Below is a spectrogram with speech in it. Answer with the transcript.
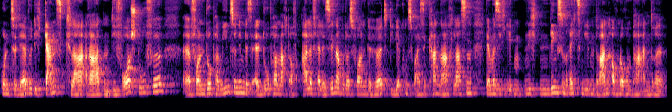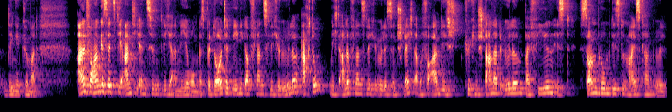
und zu der würde ich ganz klar raten. Die Vorstufe äh, von Dopamin zu nehmen, das L-Dopa macht auf alle Fälle Sinn, aber du hast vorhin gehört, die Wirkungsweise kann nachlassen, wenn man sich eben nicht links und rechts nebendran auch noch ein paar andere Dinge kümmert. Allen vorangesetzt die antientzündliche Ernährung. Das bedeutet weniger pflanzliche Öle. Achtung, nicht alle pflanzliche Öle sind schlecht, aber vor allem die Küchenstandardöle bei vielen ist Sonnenblumen, Distel, Maiskeimöl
